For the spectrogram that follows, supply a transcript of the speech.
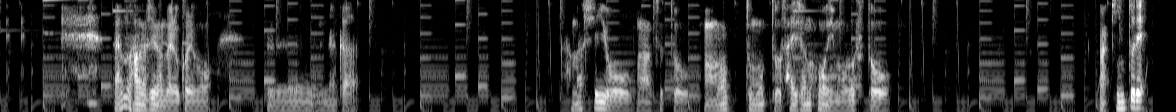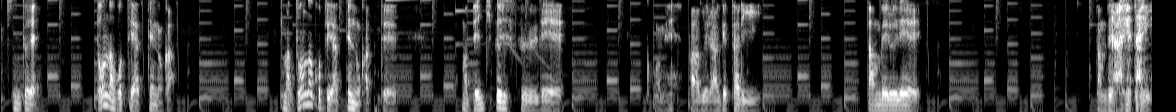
何の話なんだろう、これも。うーん、なんか、話を、まあちょっと、もっともっと最初の方に戻すと、まあ筋トレ、筋トレ。どんなことやってんのか。まあどんなことやってんのかって、まあベンチプレスで、こうね、バーベル上げたり、ダンベルで、ダンベル上げたり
